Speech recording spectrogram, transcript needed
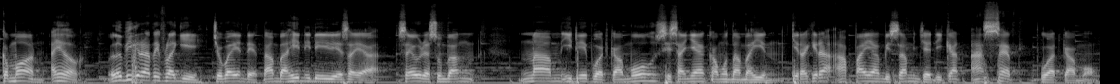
Come on, ayo, lebih kreatif lagi. Cobain deh, tambahin ide-ide saya. Saya udah sumbang 6 ide buat kamu, sisanya kamu tambahin. Kira-kira apa yang bisa menjadikan aset buat kamu?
